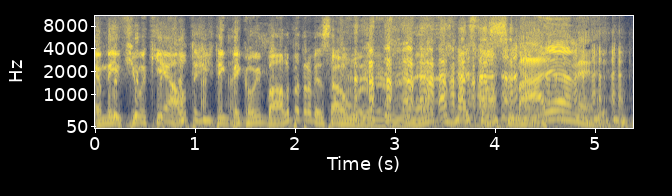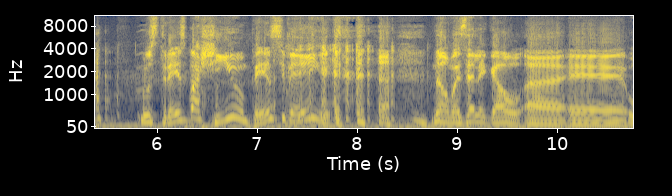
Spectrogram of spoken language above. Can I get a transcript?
É o meio-fio aqui é alto, a gente tem que pegar o embalo pra atravessar a rua, né? Não é mais fáceis. não. Nos três baixinhos, pense bem. Não, mas é legal ah, é, o,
